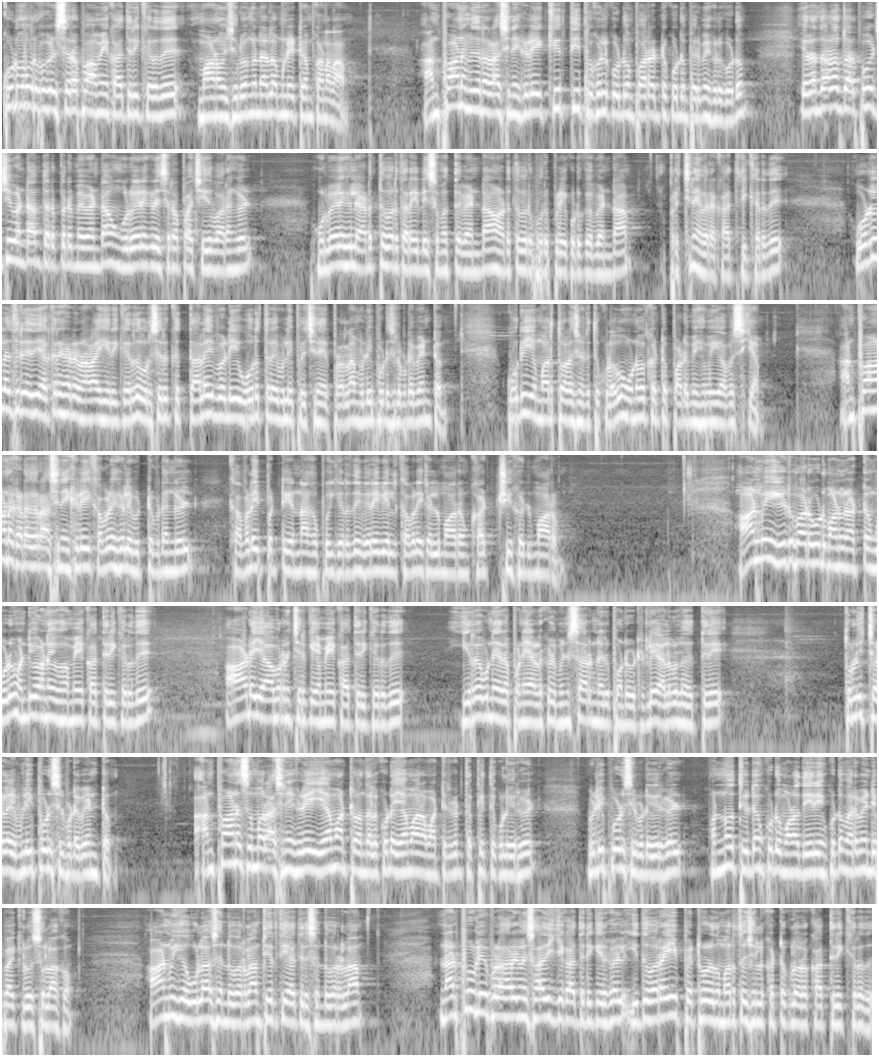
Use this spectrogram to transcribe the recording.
குடும்ப உறவுகள் சிறப்பாக அமைய காத்திருக்கிறது. மாணவ செல்வங்கள் நல்ல முன்னேற்றம் காணலாம். அன்பான மிதன ராசினிகளே கீர்த்தி புகழ் கூடும் பாராட்டு கூடும் பெருமைகள் கூடும். இருந்தாலும் தற்புகழ்ச்சி வேண்டாம் தற்பெருமை வேண்டாம் உங்கள் வேலைகளை சிறப்பாக செய்து வாருங்கள். உங்கள் வேலைகளை அடுத்தவர் தலையிலே சுமத்த வேண்டாம் அடுத்தவர் பொறுப்பிலே கொடுக்க வேண்டாம். பிரச்சனை வர காத்திருக்கிறது. உடல்நலத்தில் எது அக்கறைகாடு நாளாகி இருக்கிறது. ஒரு சிறுக்கு தலைவலி ஒரு தலைவலி பிரச்சனை ஏற்படலாம். வெளிப்பட்டு செல்லப்பட வேண்டும். உரிய மருத்துவ ஆலோசனை எடுத்துக்கொள்ளவும் உணவு கட்டுப்பாடு மிக மிக அவசியம். அன்பான கடகராசினிகளை கவலைகளை விட்டுவிடுங்கள். கவலைப்பட்டு என்னாக போகிறது? விரைவில் கவலைகள் மாறும் காட்சிகள் மாறும். ஆன்மீக ஈடுபாடு கூடும் ஆன்மீக நட்டம் கூடும் வண்டி வாகன அமைய காத்திருக்கிறது. ஆடை ஆபரண சேர்க்கை அமைய காத்திருக்கிறது. இரவு நேர பணியாளர்கள் மின்சாரம் நெருப்பு போன்றவற்றிலே அலுவலகத்திலே தொழிற்சாலை விழிப்போடு செயல்பட வேண்டும். அன்பான சிம்மராசினிகளே ஏமாற்றம் வந்தால் கூட ஏமாற மாட்டீர்கள் தப்பித்துக் கொள்வீர்கள் விழிப்போடு செயல்படுவீர்கள் மன்னோத்து இடம் கூடும் மனோ தைரியம் கூடும் வரவேண்டிய பாக்கில் வசூலாகும். ஆன்மீக உலா சென்று வரலாம் தீர்த்த யாத்திரை சென்று வரலாம். நட்பு விளைய பலகாரங்களை சாதிக்க காத்திருக்கிறீர்கள். இதுவரை பெற்றோரது மருத்துவ சூழல் கட்டுக்குள்ள காத்திருக்கிறது.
